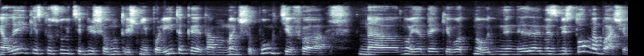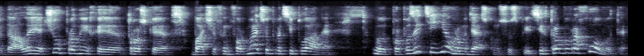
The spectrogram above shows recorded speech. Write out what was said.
Але які стосуються більше внутрішньої політики, там менше пунктів. Ну я деякі от, ну не змістовно бачив, да, але я чув про них і трошки бачив інформацію про ці плани. От, пропозиції є в громадянському суспільстві, їх треба враховувати.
